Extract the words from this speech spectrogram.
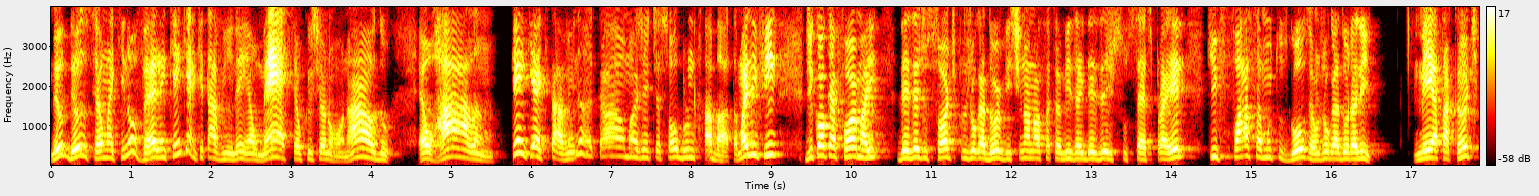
Meu Deus do céu, mas que novela, hein? Quem que é que tá vindo, hein? É o Messi, é o Cristiano Ronaldo, é o Haaland? Quem que é que tá vindo? Ah, calma, gente, é só o Bruno Tabata. Mas enfim, de qualquer forma aí, desejo sorte pro jogador vestindo a nossa camisa aí, desejo sucesso para ele, que faça muitos gols, é um jogador ali meio atacante,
